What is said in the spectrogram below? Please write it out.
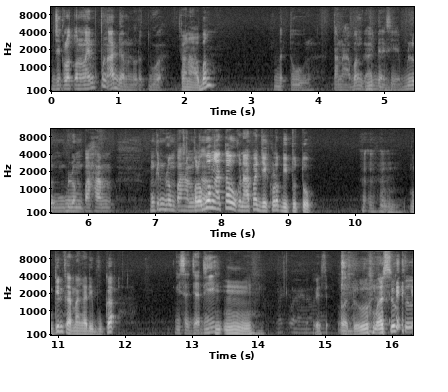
Jacklot online pun ada menurut gua. Tanah abang? Betul. Tanah Abang nggak ada sih. Ya. belum belum paham. Mungkin belum paham kalau ke- gua nggak tahu kenapa Jacklot ditutup. Mm, mungkin karena nggak dibuka bisa jadi Mm. Waduh, masuk tuh.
